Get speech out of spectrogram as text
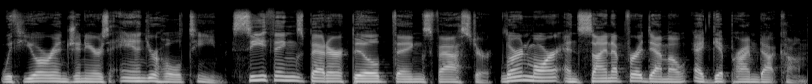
with your engineers and your whole team. See things better, build things faster. Learn more and sign up for a demo at gitprime.com.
